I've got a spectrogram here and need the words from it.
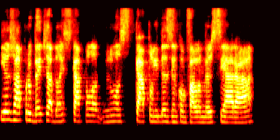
e eu já aproveito já dou uma escapula, umas escapulidas, como fala meu Ceará,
